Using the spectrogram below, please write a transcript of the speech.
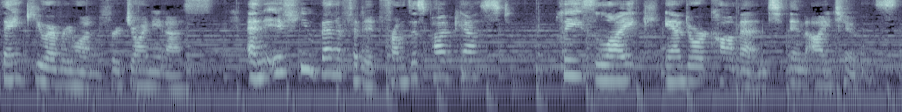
Thank you, everyone, for joining us. And if you benefited from this podcast, please like and or comment in iTunes.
